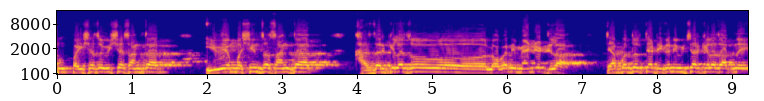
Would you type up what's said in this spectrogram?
मग पैशाचा विषय सांगतात ईव्हीएम मशीनचा सांगतात खासदारकीला जो लोकांनी मॅन्डेट दिला त्याबद्दल त्या ठिकाणी विचार केला जात नाही.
